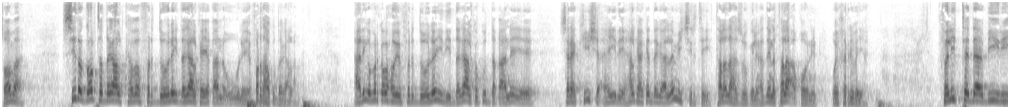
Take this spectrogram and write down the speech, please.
Soo sida goobta dagaalkaba fardooley dagaalka yaqaana uu leeyahay fardaha ku dagaalama adiga marka waxa weye fardooleydii dagaalka ku taqaana ee saraakiisha ahayd ee halkaa ka dagaalami jirtay talada ha soo gelin. Haddayna tala aqoonin way kharibayaan falitadaabiiri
